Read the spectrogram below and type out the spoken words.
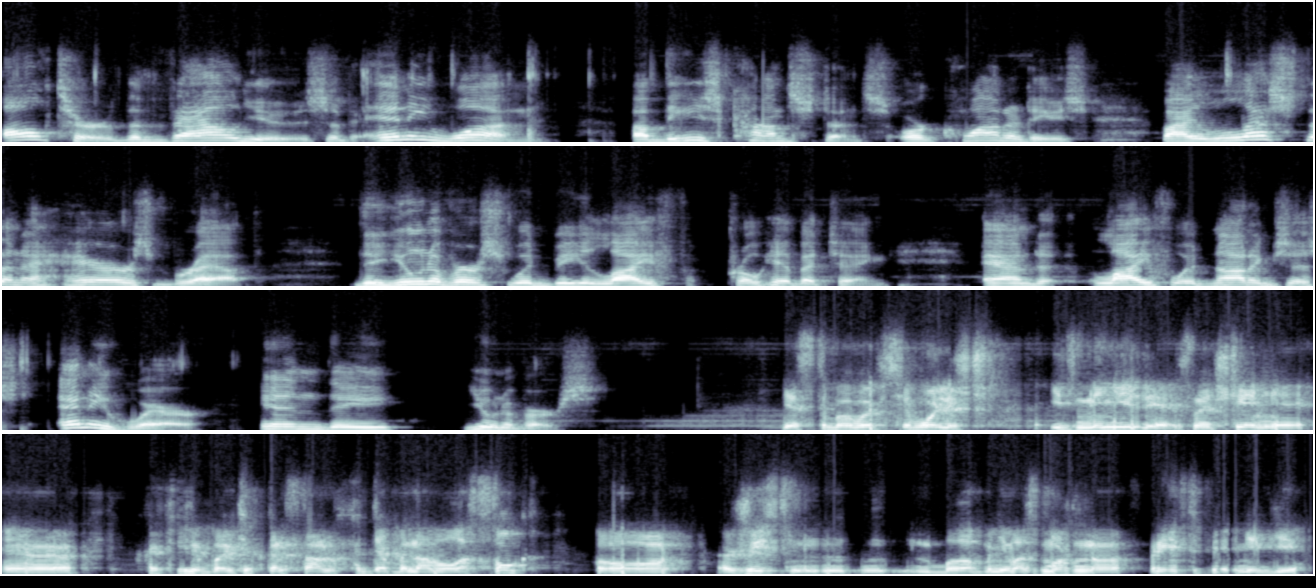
alter the values of any one of these constants or quantities by less than a hair's breadth, the universe would be life prohibiting and life would not exist anywhere in the universe. Если бы вы всего лишь изменили значение э, каких-либо этих констант хотя бы на волосок, то жизнь была бы невозможна в принципе нигде.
